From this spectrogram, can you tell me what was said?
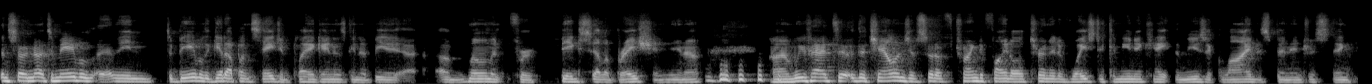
And so no to be able i mean to be able to get up on stage and play again is going to be a, a, moment for big celebration you know? Um, we've had to the challenge of sort of trying to find alternative ways to communicate the music live has been interesting.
